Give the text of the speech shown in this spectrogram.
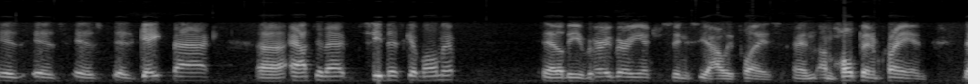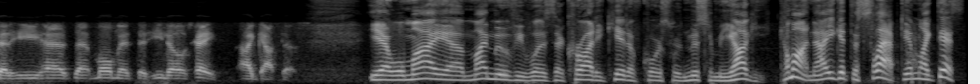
his his his, his back uh, after that Seabiscuit moment, it'll be very very interesting to see how he plays. And I'm hoping and praying that he has that moment that he knows, hey, I got this. Yeah, well, my uh, my movie was a Karate Kid, of course, with Mr. Miyagi. Come on, now you get to slap him like this.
